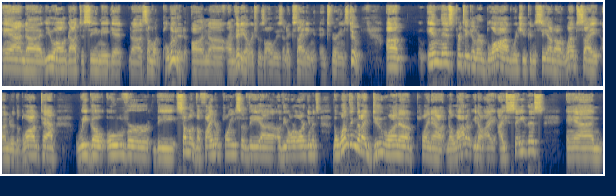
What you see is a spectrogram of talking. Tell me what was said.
and uh, you all got to see me get uh, somewhat polluted on uh, on video, which was always an exciting experience too. Um, in this particular blog, which you can see on our website under the blog tab, we go over the some of the finer points of the uh, of the oral arguments. The one thing that I do want to point out, and a lot of you know, I, I say this, and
